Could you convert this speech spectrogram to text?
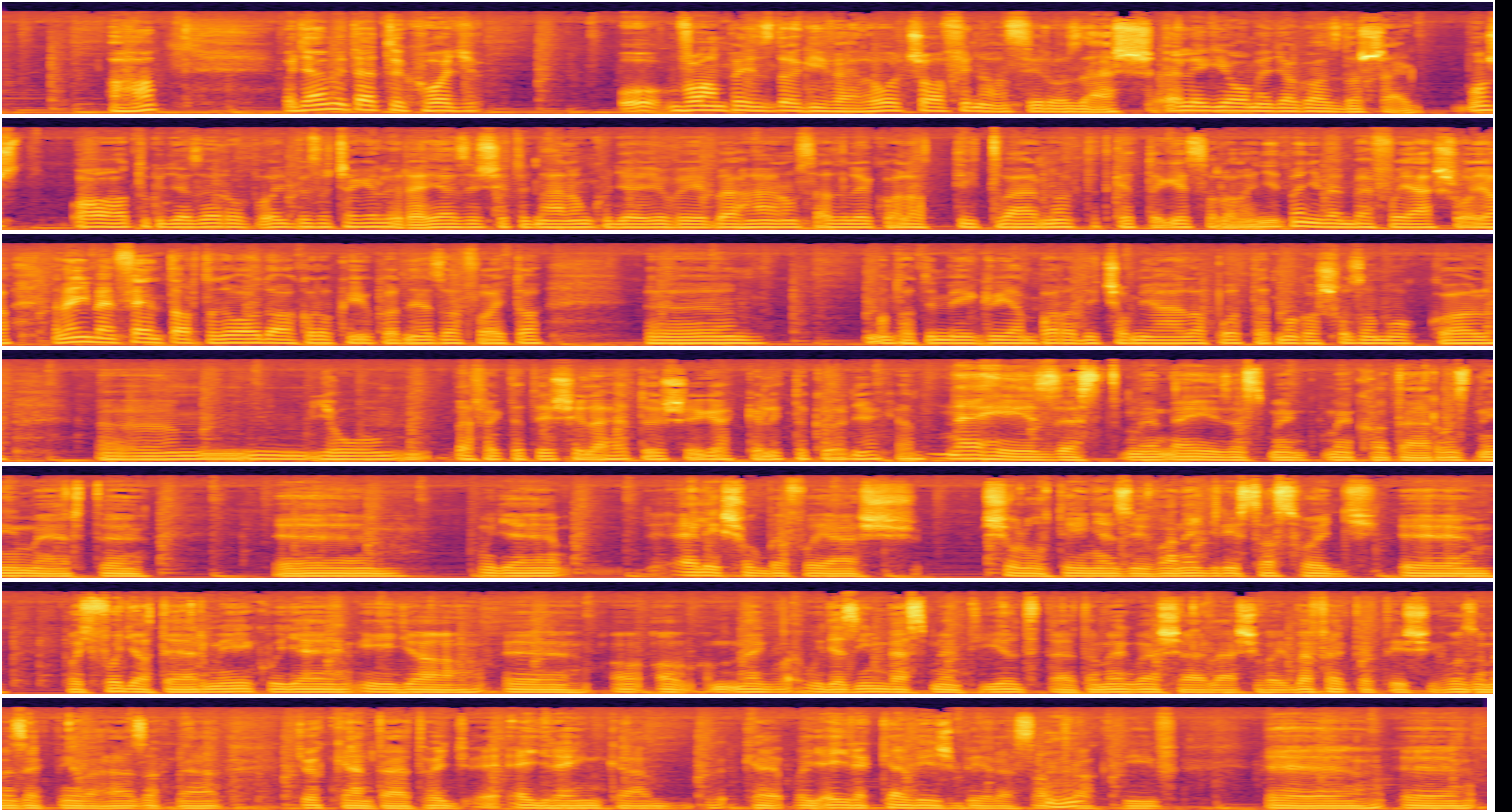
Aha. Hogy említettük, hogy van pénz dögivel, olcsó a finanszírozás, elég jól megy a gazdaság. Most hallhattuk ugye az Európai Bizottság előrejelzését, hogy nálunk ugye a jövő évben 3% alatt itt várnak, tehát 2, valamennyit. Mennyiben befolyásolja, de mennyiben fenntart az oldalakor adni ez a fajta mondhatni még ilyen paradicsomi állapot, tehát magas hozamokkal, jó befektetési lehetőségekkel itt a környéken? Nehéz ezt, nehéz ezt meg, meghatározni, mert ugye elég sok befolyás soló tényező van. Egyrészt az, hogy ö, hogy fogy a termék, ugye így a, a, a, a meg, ugye az investment yield, tehát a megvásárlási vagy befektetési hozam ezeknél a házaknál csökkent, tehát hogy egyre inkább, vagy egyre kevésbé lesz mhm. attraktív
